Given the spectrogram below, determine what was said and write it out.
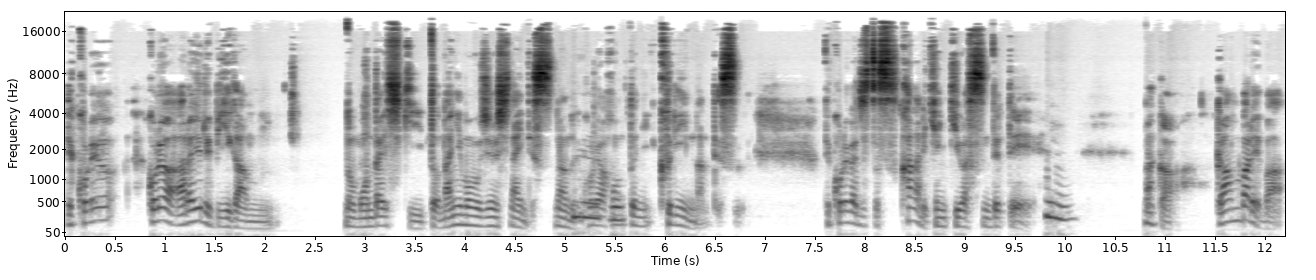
で、これは、これはあらゆるビーガンの問題意識と何も矛盾しないんです。なので、これは本当にクリーンなんです。で、これが実はかなり研究が進んでて、うん。なんか、頑張れば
